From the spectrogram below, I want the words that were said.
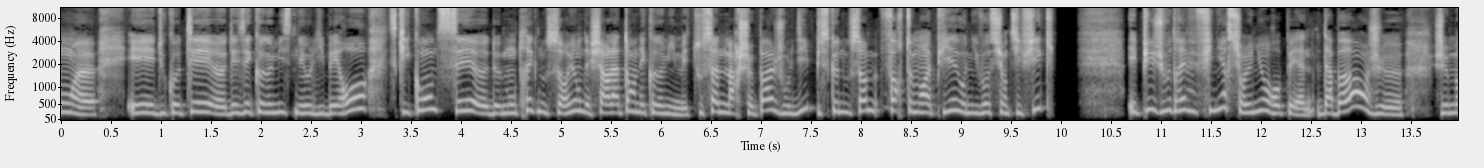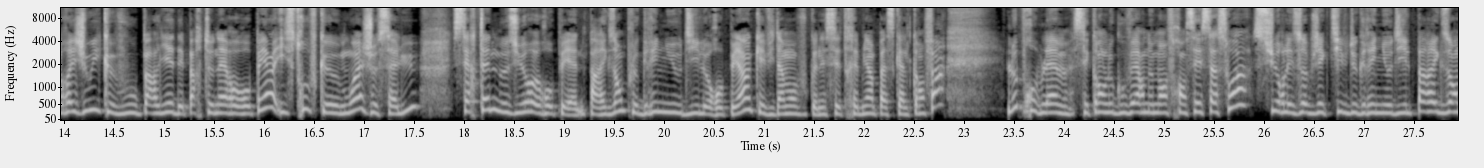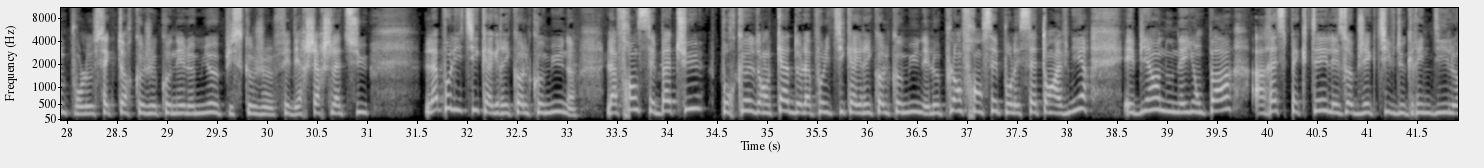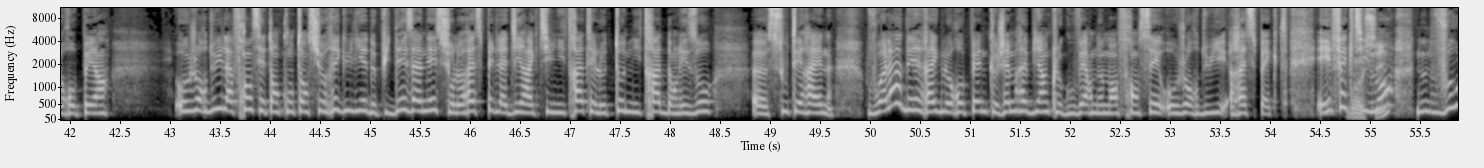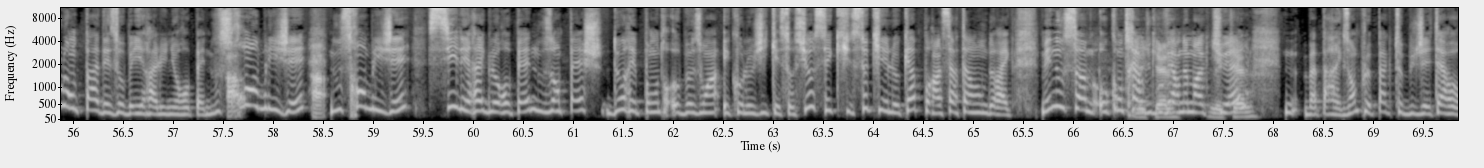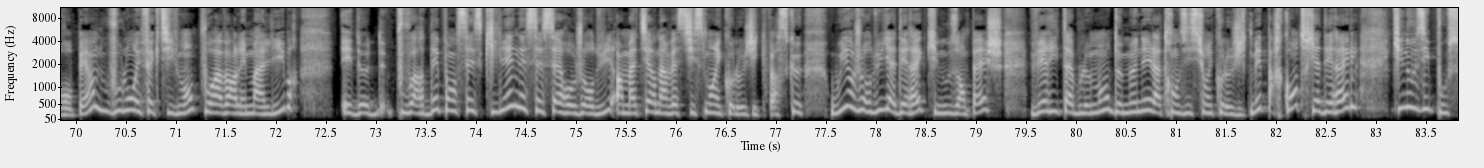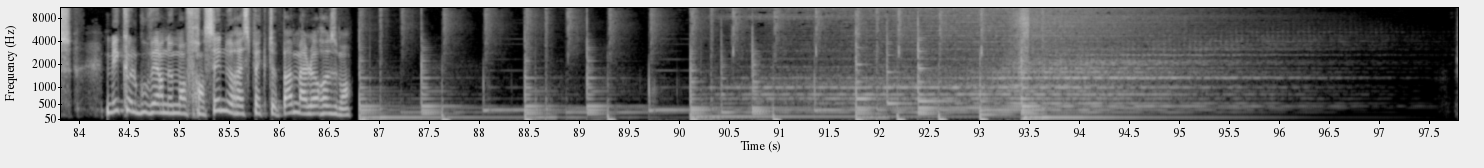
et du côté des économistes néolibéraux, ce qui compte, c'est de montrer que nous serions des charlatans en économie. Mais tout ça ne marche pas, je vous le dis, puisque nous sommes fortement appuyés au niveau scientifique et puis, je voudrais finir sur l'Union européenne. D'abord, je, me réjouis que vous parliez des partenaires européens. Il se trouve que moi, je salue certaines mesures européennes. Par exemple, le Green New Deal européen, qu'évidemment vous connaissez très bien, Pascal Canfin. Le problème, c'est quand le gouvernement français s'assoit sur les objectifs du Green New Deal, par exemple pour le secteur que je connais le mieux, puisque je fais des recherches là-dessus, la politique agricole commune, la France s'est battue pour que dans le cadre de la politique agricole commune et le plan français pour les sept ans à venir, eh bien, nous n'ayons pas à respecter les objectifs du Green Deal européen. Aujourd'hui, la France est en contentieux régulier depuis des années sur le respect de la directive nitrate et le taux de nitrate dans les eaux euh, souterraines. Voilà des règles européennes que j'aimerais bien que le gouvernement français aujourd'hui respecte. Et effectivement, nous ne voulons pas désobéir à l'Union européenne. Nous ah. serons obligés, ah. nous serons obligés si les règles européennes nous empêchent de répondre aux besoins écologiques et sociaux. C'est ce qui est le cas pour un certain nombre de règles. Mais nous sommes au contraire du gouvernement actuel. Bah, par exemple, le pacte budgétaire européen. Nous voulons effectivement, pour avoir les mains libres et de pouvoir dépenser ce qu'il est nécessaire aujourd'hui en matière d'investissement écologique. Parce que oui, aujourd'hui, il y a des règles qui nous empêchent véritablement de mener la transition écologique. Mais par contre, il y a des règles qui nous y poussent, mais que le gouvernement français ne respecte pas malheureusement.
